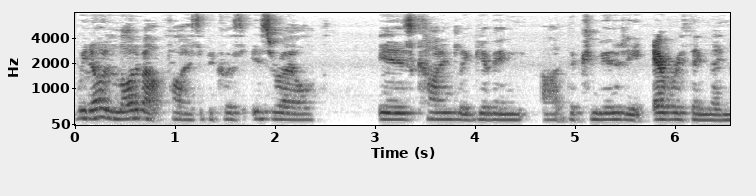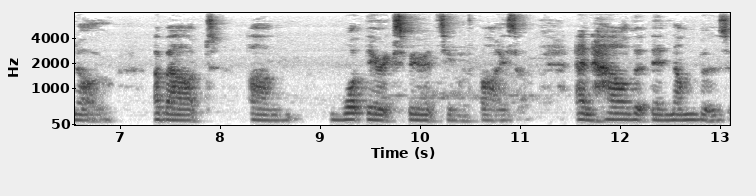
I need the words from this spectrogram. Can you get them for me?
we know a lot about Pfizer because Israel is kindly giving uh, the community everything they know about um, what they're experiencing with Pfizer and how that their numbers,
